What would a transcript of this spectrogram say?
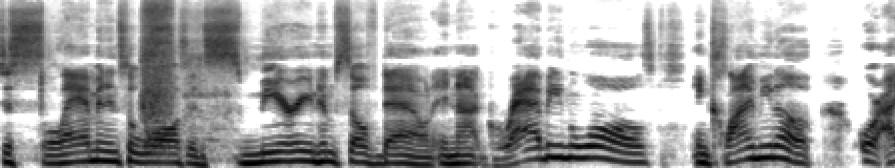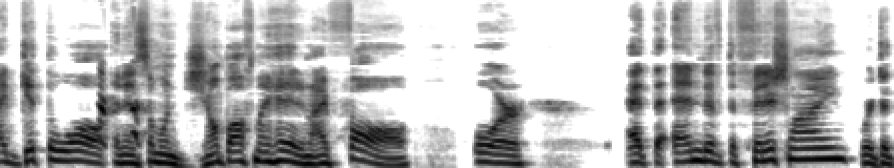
just slamming into walls and smearing himself down and not grabbing the walls and climbing up, or I'd get the wall and then someone jump off my head and I fall, or at the end of the finish line where the,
